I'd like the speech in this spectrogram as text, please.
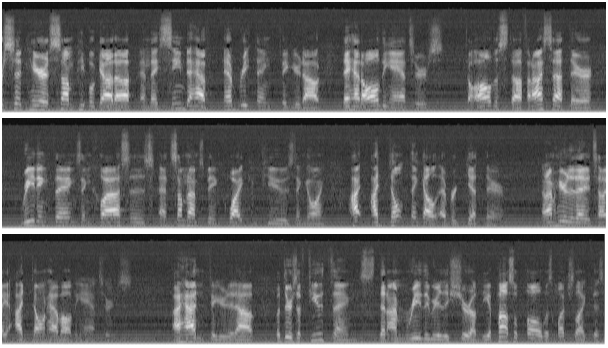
remember sitting here as some people got up, and they seemed to have everything figured out. They had all the answers to all the stuff, and I sat there reading things in classes, and sometimes being quite confused and going, I, I don't think I'll ever get there. And I'm here today to tell you I don't have all the answers. I hadn't figured it out. But there's a few things that I'm really, really sure of. The Apostle Paul was much like this.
